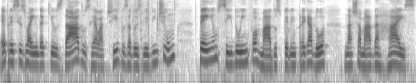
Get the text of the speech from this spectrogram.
É preciso ainda que os dados relativos a 2021 tenham sido informados pelo empregador na chamada RAIS,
